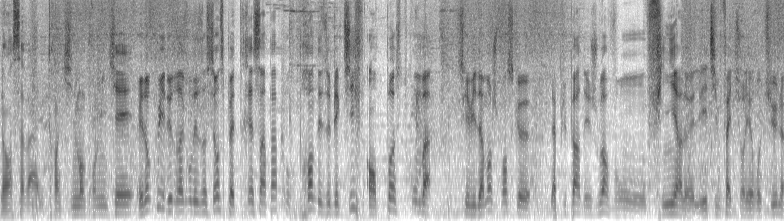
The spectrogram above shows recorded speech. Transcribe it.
Non, ça va aller tranquillement pour Mickey. Et donc oui, les deux dragons des océans, ça peut être très sympa pour prendre des objectifs en post-combat. Parce qu'évidemment, je pense que la plupart des joueurs vont finir le- les teamfights sur les rotules.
